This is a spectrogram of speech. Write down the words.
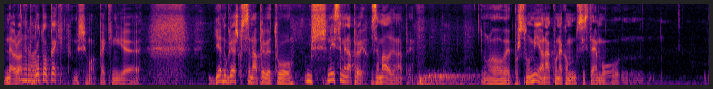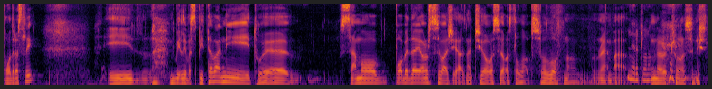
nevjerovatna. Pogotovo Peking. Mislim, Peking je... Jednu grešku se napravio tu, nisam je napravio, za malo da je napravio. Ove, pošto smo mi onako u nekom sistemu odrasli, i bili vaspitavani i tu je samo pobeda je ono što se važi, ja znači ovo sve ostalo apsolutno nema ne računa. ne računa se ništa,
